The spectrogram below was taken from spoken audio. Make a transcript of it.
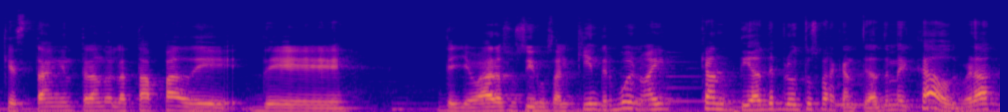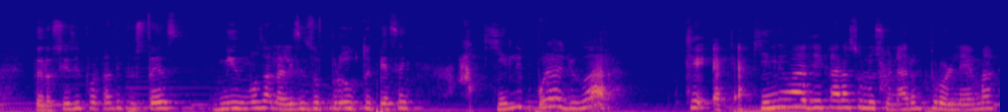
que están entrando en la etapa de, de, llevar a sus hijos al kinder. Bueno, hay cantidad de productos para cantidad de mercados, ¿verdad? Pero sí es importante que ustedes mismos analicen su producto y piensen, ¿a quién le puede ayudar? ¿Qué, a, ¿A quién le va a llegar a solucionar un problema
